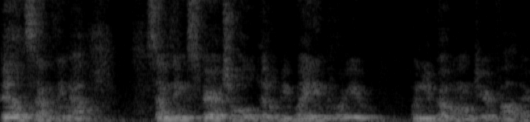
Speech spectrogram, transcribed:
Build something up. Something spiritual that'll be waiting for you when you go home to your Father.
